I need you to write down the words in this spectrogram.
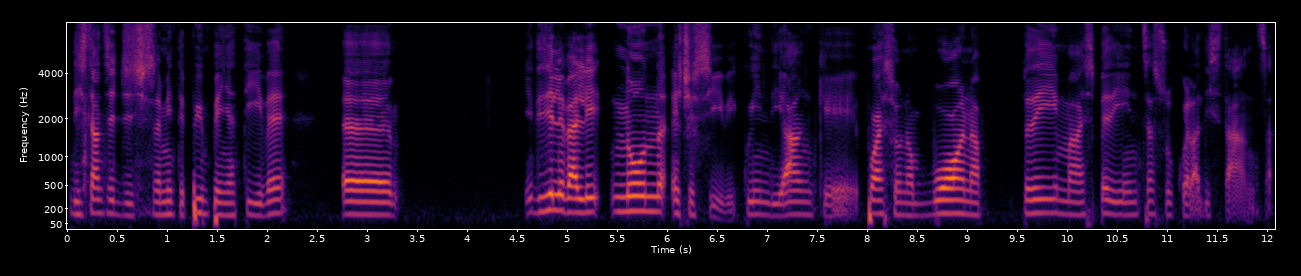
Distanze decisamente più impegnative, eh, i dislivelli non eccessivi, quindi anche può essere una buona prima esperienza su quella distanza.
